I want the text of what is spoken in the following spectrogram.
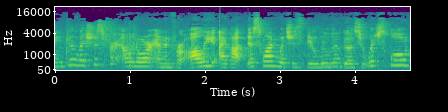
Pinkalicious for Eleanor. And then for Ollie, I got this one, which is the Lulu Goes to Witch School.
